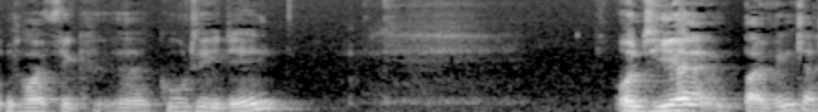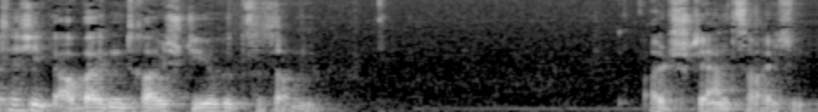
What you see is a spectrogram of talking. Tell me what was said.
und häufig äh, gute Ideen. Und hier bei Winklertechnik arbeiten drei Stiere zusammen. Als Sternzeichen.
